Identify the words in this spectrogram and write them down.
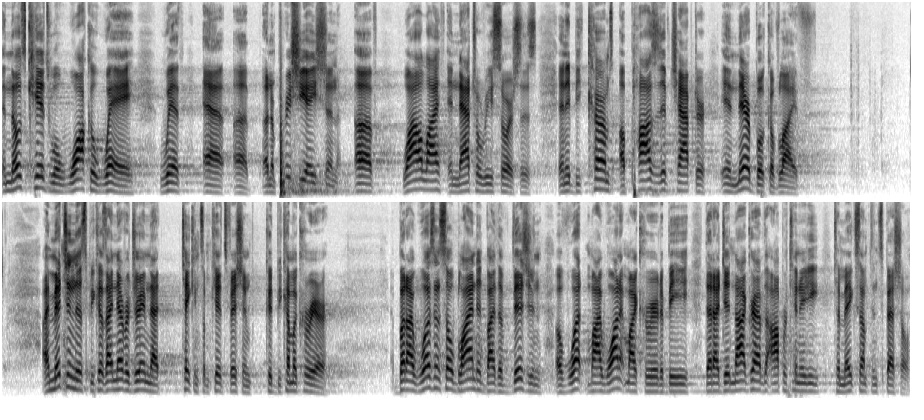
And those kids will walk away with a, a, an appreciation of wildlife and natural resources, and it becomes a positive chapter in their book of life. I mention this because I never dreamed that taking some kids fishing could become a career. But I wasn't so blinded by the vision of what I wanted my career to be that I did not grab the opportunity to make something special.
